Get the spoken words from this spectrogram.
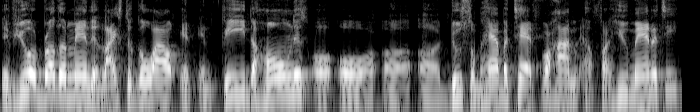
If you're a brother man that likes to go out and, and feed the homeless or, or uh, uh, do some habitat for, for humanity,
